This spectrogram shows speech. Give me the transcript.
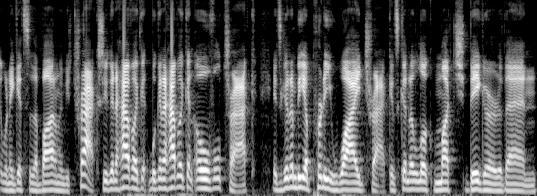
when it gets to the bottom of your track. So you're going to have like we're going to have like an oval track. It's going to be a pretty wide track. It's going to look much bigger than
